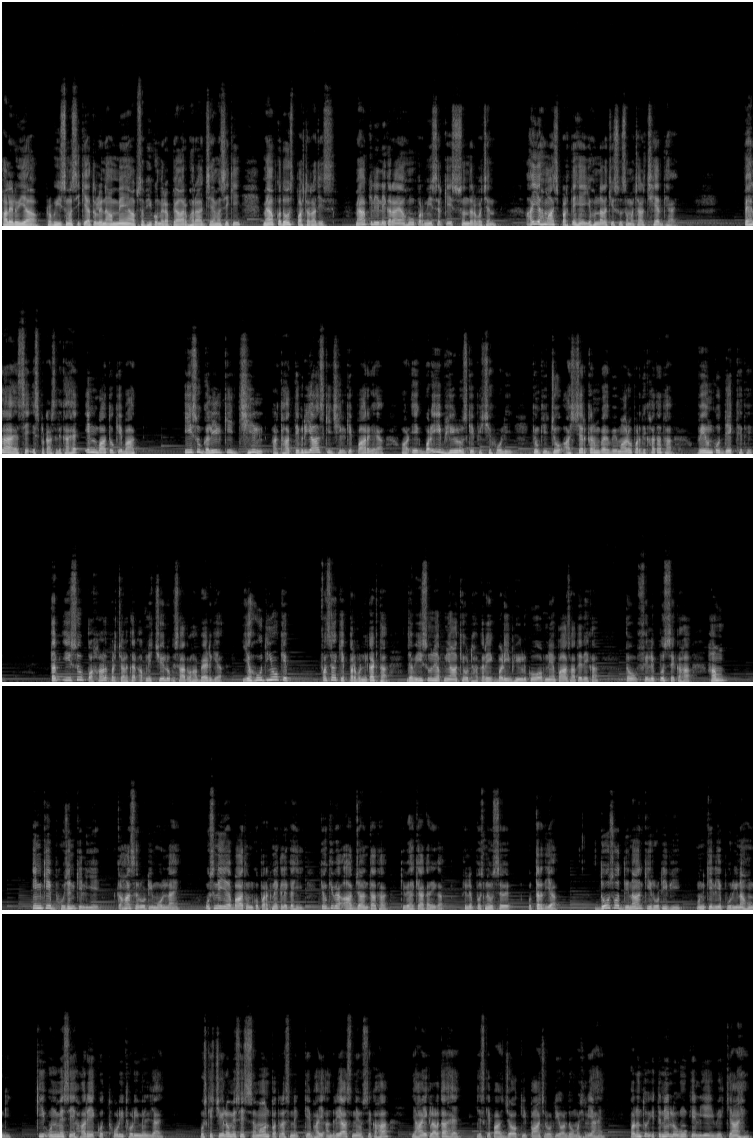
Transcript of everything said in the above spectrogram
Hallelujah. प्रभु यीशु मसीह के अतुल्य नाम में आप सभी को मेरा प्यार भरा जय मसीह की। मैं आपका दोस्त, पास्टर राजेश। मैं आपके लिए लेकर आया हूँ परमेश्वर के सुंदर वचन। आइए हम आज पढ़ते हैं यहुन्ना रची सुसमाचार छः अध्याय। पहला ऐसे इस प्रकार से लिखा है, इन बातों के बाद यीशु गलील की झील अर्थात तिब्रियास की झील के पार गया और एक बड़ी भीड़ उसके पीछे हो ली, क्योंकि जो आश्चर्यकर्म वह बीमारों पर दिखाता था वे उनको देखते थे। तब यीशु पहाड़ पर चढ़कर अपने चेलों के साथ वहाँ बैठ गया। यहूदियों के फसह के पर्व निकट था। जब यीशु ने अपनी आँखें उठाकर एक बड़ी भीड़ को अपने पास आते देखा तो फिलिपुस से कहा, हम इनके भोजन के लिए कहाँ से रोटी मोल लाएँ? उसने यह बात उनको परखने के लिए कही, क्योंकि वह आप जानता था कि वह क्या करेगा। फिलिपुस ने उससे उत्तर दिया 200 दिनार की रोटी भी उनके लिए पूरी ना होंगी, कि उनमें से हर एक को थोड़ी थोड़ी मिल जाए। उसके चेलों में से समौन पतरस ने के भाई अंद्रयास ने उससे कहा, यहाँ एक लड़का है, जिसके पास जौ की पाँच रोटी और दो मछलियाँ हैं, परंतु इतने लोगों के लिए वे क्या हैं?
